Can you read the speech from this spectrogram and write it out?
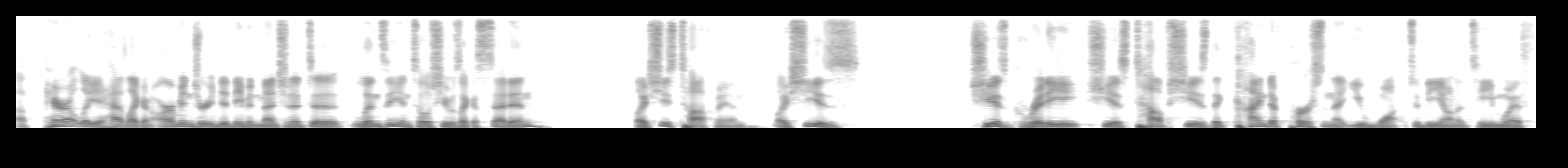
apparently had like an arm injury and didn't even mention it to Lindsay until she was like a set in. Like she's tough, man. Like she is she is gritty. She is tough. She is the kind of person that you want to be on a team with.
